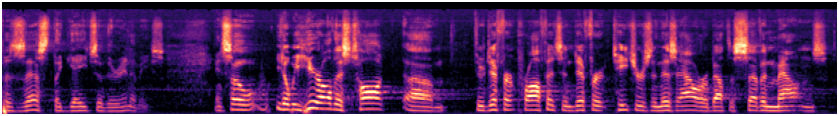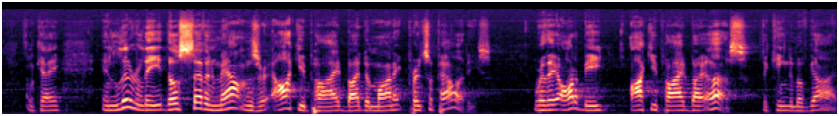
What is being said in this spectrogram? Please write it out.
possess the gates of their enemies. And so, you know, we hear all this talk um, through different prophets and different teachers in this hour about the seven mountains, okay? And literally, those seven mountains are occupied by demonic principalities, where they ought to be occupied by us, the kingdom of God.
